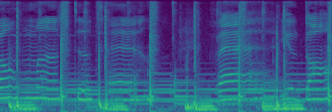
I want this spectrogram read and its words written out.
so much to tell That you don't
